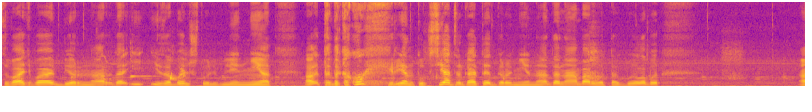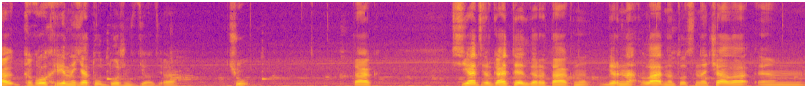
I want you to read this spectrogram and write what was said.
свадьба Бернарда и Изабель, что ли? Блин, нет. А тогда какой хрен? Тут все отвергают Эдгара. Не, надо наоборот. Так было бы... А какого хрена я тут должен сделать, а? Чу... Так. Все отвергают Эдгара. Так, ну, Берна... Ладно, тут сначала... Эм...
